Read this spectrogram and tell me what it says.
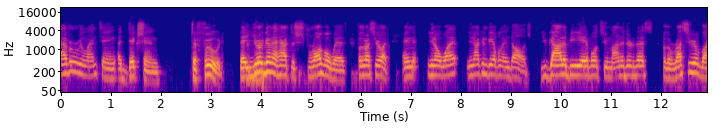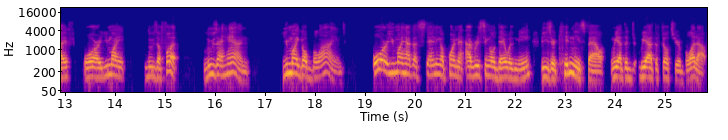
ever relenting addiction to food that mm-hmm. you're going to have to struggle with for the rest of your life and you know what you're not going to be able to indulge you got to be able to monitor this for the rest of your life or you might lose a foot lose a hand you might go blind or you might have a standing appointment every single day with me because your kidneys fail and we have to we have to filter your blood out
